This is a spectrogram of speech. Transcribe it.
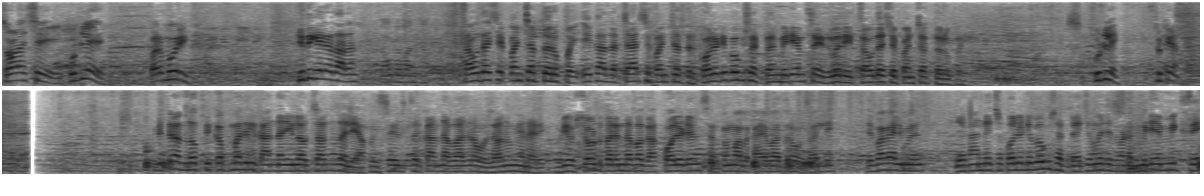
सोळाशे. कुठले? परमोरी किती गेले हो दादा? चौदाशे पंच्याहत्तर रुपये. एक हजार चारशे पंच्याहत्तर. क्वालिटी बघू शकता मीडियम साईजमध्ये चौदाशे पंच्याहत्तर रुपये. कुठले? सुक्या. मित्रांनो पिकअपमधील कांदा निलाव चालू झाले. आपण सविस्तर कांदा बाजारावर हो जाणून घेणार आहे. व्हिडिओ शेवटपर्यंत बघा. क्वालिटीनुसार तुम्हाला काय बाजारावर हो चालले ते बघायला मिळेल. या कांद्याची क्वालिटी बघू शकता. याच्यामध्ये थोडा मीडियम मिक्स आहे.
